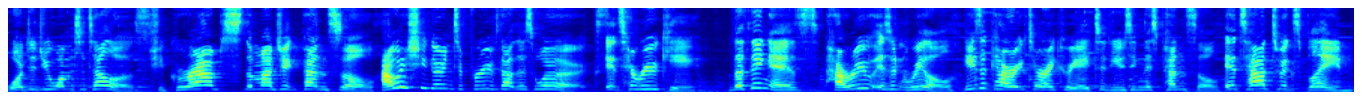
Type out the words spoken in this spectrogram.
what did you want to tell us? She grabs the magic pencil. How is she going to prove that this works? It's Haruki. The thing is, Haru isn't real. He's a character I created using this pencil. It's hard to explain,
